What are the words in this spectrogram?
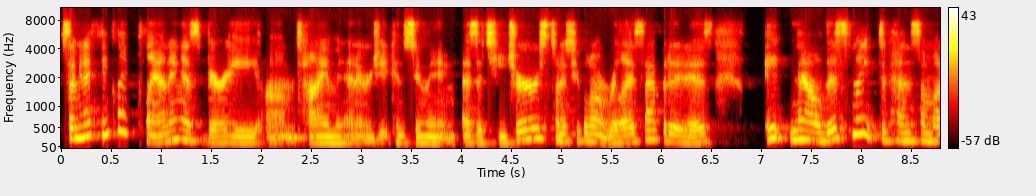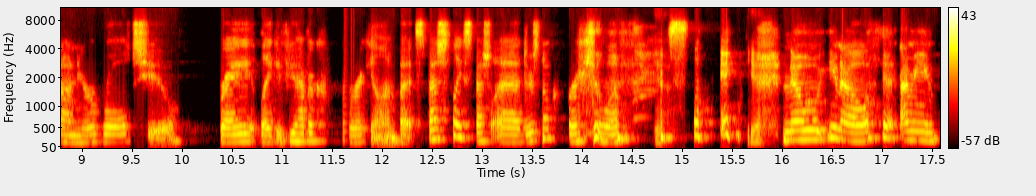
so i mean i think like planning is very um, time and energy consuming as a teacher. Sometimes people don't realize that but it is. It now this might depend somewhat on your role too right? Like if you have a curriculum but especially like special ed there's no curriculum. Yeah. like yeah. no you know i mean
